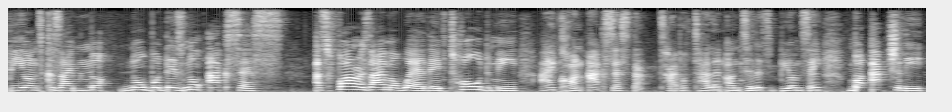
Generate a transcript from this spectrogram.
Beyonce because I'm not, no, but there's no access. As far as I'm aware, they've told me I can't access that type of talent until it's Beyonce. But actually,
